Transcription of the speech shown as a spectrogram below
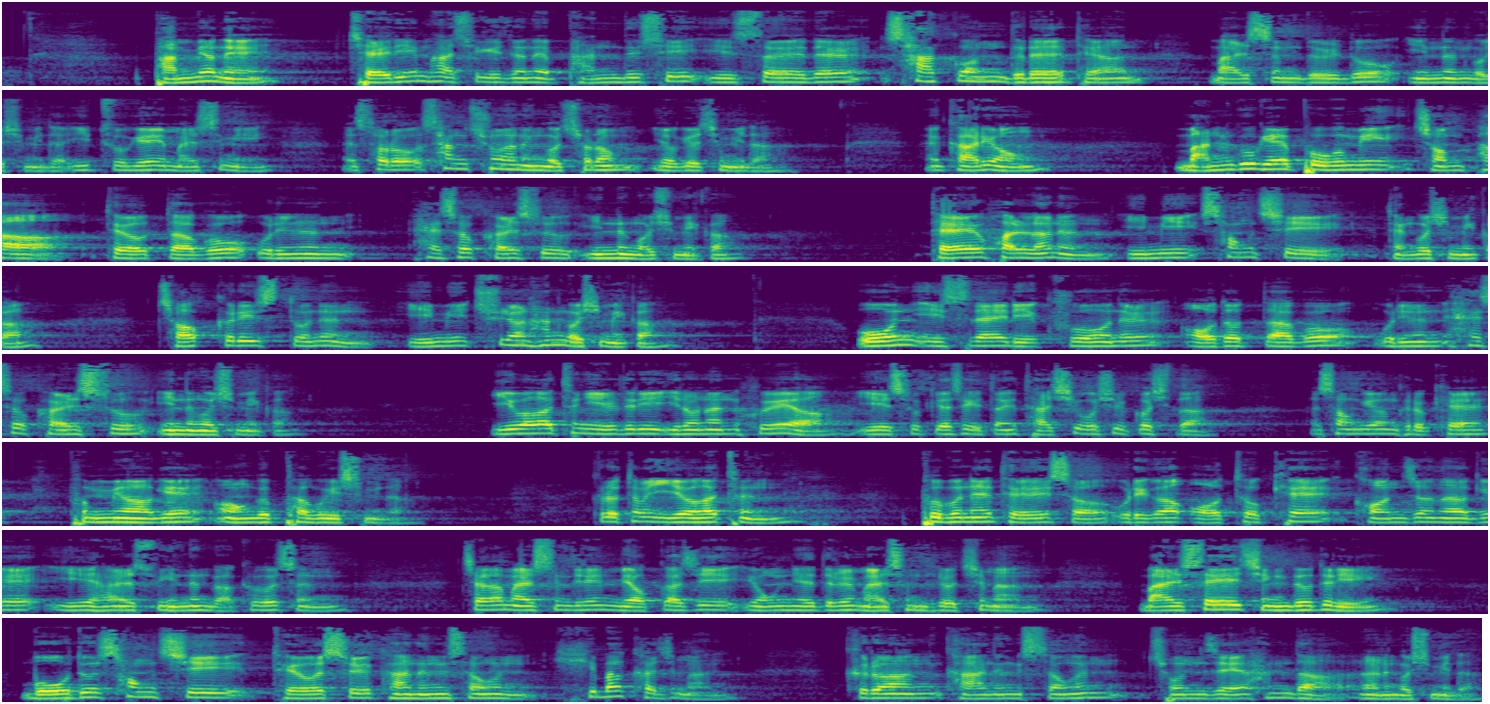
반면에 재림하시기 전에 반드시 있어야 될 사건들에 대한 말씀들도 있는 것입니다. 이 두 개의 말씀이 서로 상충하는 것처럼 여겨집니다. 가령 만국의 복음이 전파되었다고 우리는 해석할 수 있는 것입니까? 대환란은 이미 성취된 것입니까? 적 그리스도는 이미 출현한 것입니까? 온 이스라엘이 구원을 얻었다고 우리는 해석할 수 있는 것입니까? 이와 같은 일들이 일어난 후에야 예수께서 이 땅에 다시 오실 것이다. 성경은 그렇게 분명하게 언급하고 있습니다. 그렇다면 이와 같은 부분에 대해서 우리가 어떻게 건전하게 이해할 수 있는가? 그것은 제가 말씀드린 몇 가지 용례들을 말씀드렸지만 말세의 징도들이 모두 성취되었을 가능성은 희박하지만 그러한 가능성은 존재한다라는 것입니다.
